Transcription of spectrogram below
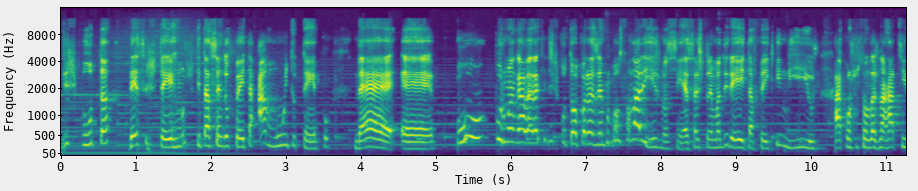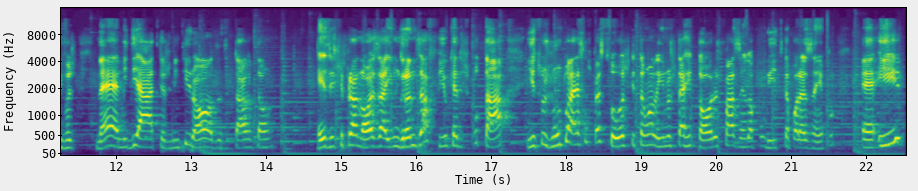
disputa desses termos que está sendo feita há muito tempo, né? É, por, por uma galera que disputou, por exemplo, o bolsonarismo, assim, essa extrema-direita, fake news, a construção das narrativas né, midiáticas, mentirosas e tal. Então, existe para nós aí um grande desafio que é disputar isso junto a essas pessoas que estão ali nos territórios fazendo a política, por exemplo, é, e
